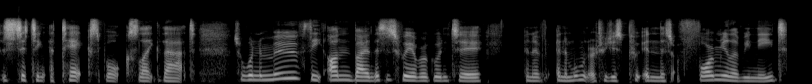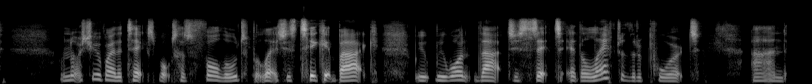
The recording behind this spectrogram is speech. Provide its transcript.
is sitting a text box like that. So we're going to move the unbound. This is where we're going to in a, in a moment or two just put in the sort of formula we need. I'm not sure why the text box has followed, but let's just take it back. We, we want that to sit at the left of the report, and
